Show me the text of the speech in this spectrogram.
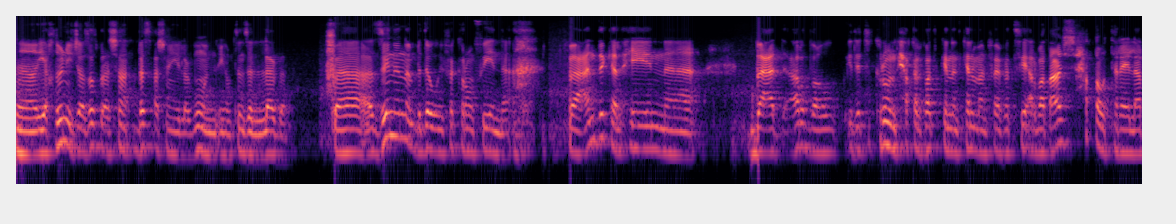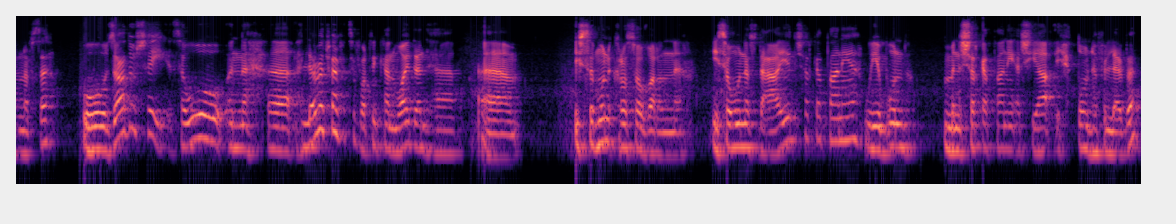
آه، ياخذون إجازات عشان بس عشان يلعبون يوم تنزل اللعبة. فزين إنه بدأوا يفكرون فينا. فعندك الحين آه، بعد عرضوا إذا تذكرون الحلقة اللي فاتت كنا نتكلم عن فايف سي 14 حطوا ال trailer نفسه. وزادوا شيء سووه انه لعبه FF 14 كان وايد عندها يسمونه crossover انه يسوون نفس دعاية لشركات ثانية ويبون من الشركة الثانية أشياء يحطونها في اللعبة.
